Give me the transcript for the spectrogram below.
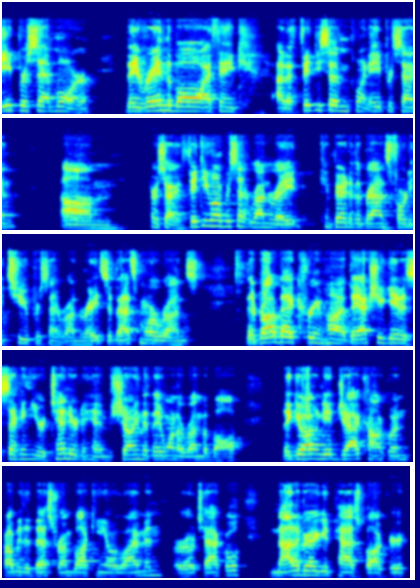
8% more. They ran the ball, I think, at a 57.8%, um, or sorry, 51% run rate compared to the Browns' 42% run rate. So that's more runs. They brought back Kareem Hunt. They actually gave a second year tender to him, showing that they want to run the ball. They go out and get Jack Conklin, probably the best run blocking O lineman or O tackle, not a very good pass blocker.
